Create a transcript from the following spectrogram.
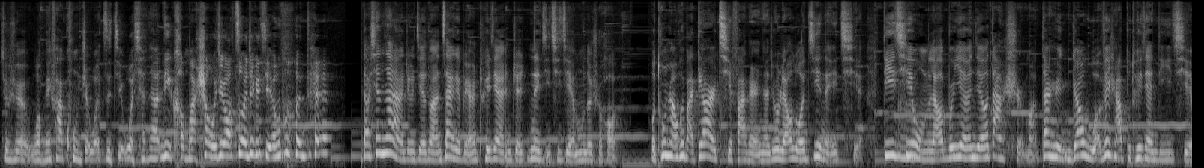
就是我没法控制我自己。我现在立刻马上我就要做这个节目，对。到现在啊这个阶段，再给别人推荐这那几期节目的时候。我通常会把第二期发给人家，就是聊逻辑那一期。第一期我们聊的不是叶文洁和大使吗？但是你知道我为啥不推荐第一期？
